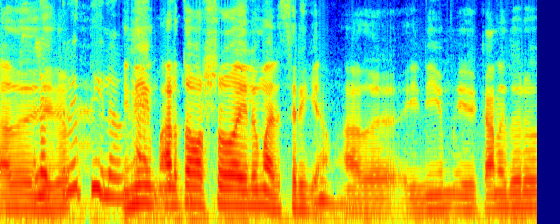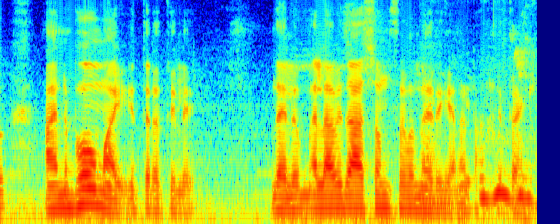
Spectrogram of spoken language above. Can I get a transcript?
അത്. ഇനിയും അടുത്ത വർഷവും അതിലും മത്സരിക്കാം. അത് ഇനിയും കാരണം ഇതൊരു അനുഭവമായി ഇത്തരത്തിൽ എന്തായാലും എല്ലാവിധ ആശംസകളും നേരിടുകയാണ് കേട്ടോ താങ്ക് യു.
